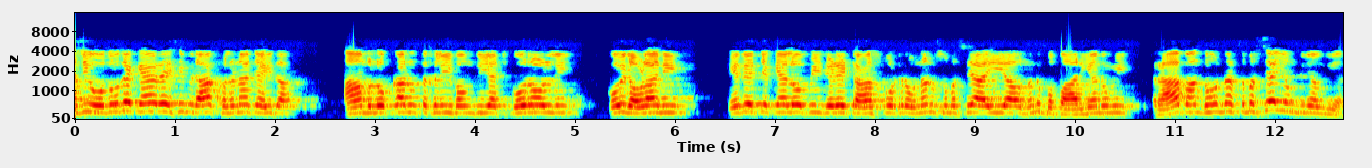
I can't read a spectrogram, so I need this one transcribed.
ਅਸੀਂ ਉਦੋਂ ਦੇ ਕਹਿ ਰਹੇ ਸੀ ਵੀ ਰਾਹ ਖੁੱਲਣਾ ਚਾਹੀਦਾ। ਆਮ ਲੋਕਾਂ ਨੂੰ ਤਕਲੀਫ ਆਉਂਦੀ ਹੈ ਕੋਈ ਰੌਲ ਨਹੀਂ ਕੋਈ ਰੌਲਾ ਨਹੀਂ। ਇਹਦੇ ਚ ਕਹਿ ਲਓ ਵੀ ਜਿਹੜੇ ਟਰਾਂਸਪੋਰਟਰ ਉਹਨਾਂ ਨੂੰ ਸਮੱਸਿਆ ਆਈ ਆ, ਉਹਨਾਂ ਨੂੰ ਵਪਾਰੀਆਂ ਨੂੰ ਵੀ ਰਾਹ ਬੰਦ ਹੋਣ ਨਾਲ ਸਮੱਸਿਆ ਹੀ ਆਉਂਦੀਆਂ ਹੁੰਦੀਆਂ।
